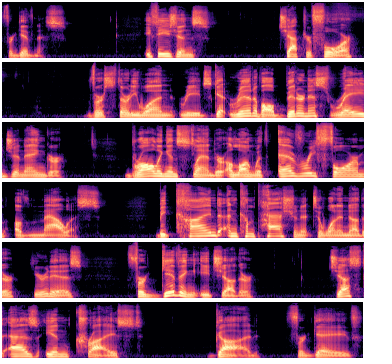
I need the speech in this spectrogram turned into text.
forgiveness. Ephesians chapter 4, verse 31 reads Get rid of all bitterness, rage, and anger, brawling and slander, along with every form of malice. Be kind and compassionate to one another. Here it is forgiving each other, just as in Christ God forgave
